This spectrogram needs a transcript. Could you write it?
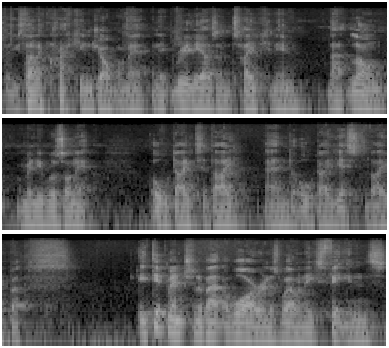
But he's done a cracking job on it and it really hasn't taken him that long. I mean, he was on it all day today and all day yesterday, but he did mention about the wiring as well and these fittings,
